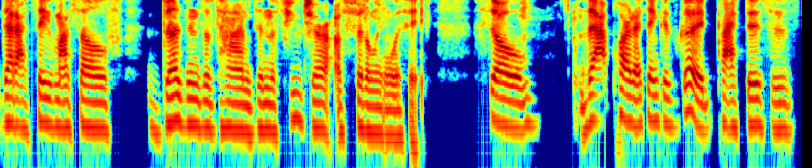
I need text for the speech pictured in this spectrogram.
that I save myself dozens of times in the future of fiddling with it. So that part I think is good. Practice is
